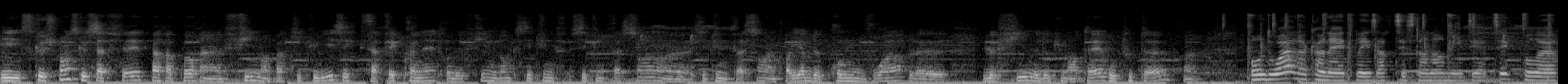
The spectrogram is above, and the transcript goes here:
et ce que je pense que ça fait par rapport à un film en particulier, c'est que ça fait connaître le film. Donc c'est une, une, façon, euh, c'est une façon incroyable de promouvoir le, le film, le documentaire ou toute œuvre. On doit reconnaître les artistes en art médiatique pour leur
